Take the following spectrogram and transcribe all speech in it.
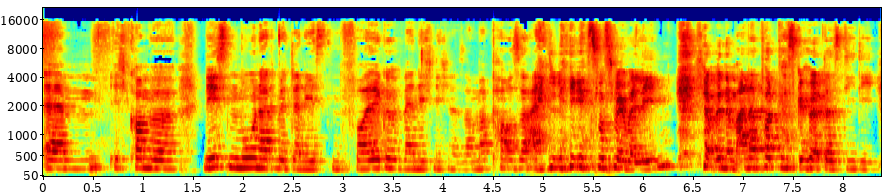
Ähm, ich komme nächsten Monat mit der nächsten Folge, wenn ich nicht eine Sommerpause einlege. Jetzt muss ich mir überlegen. Ich habe in einem anderen Podcast gehört, dass die, die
